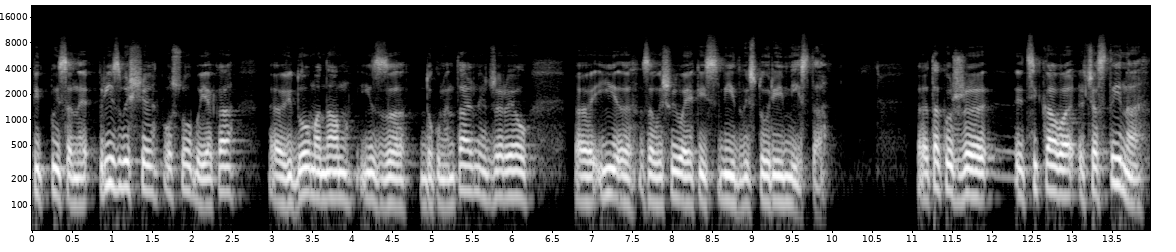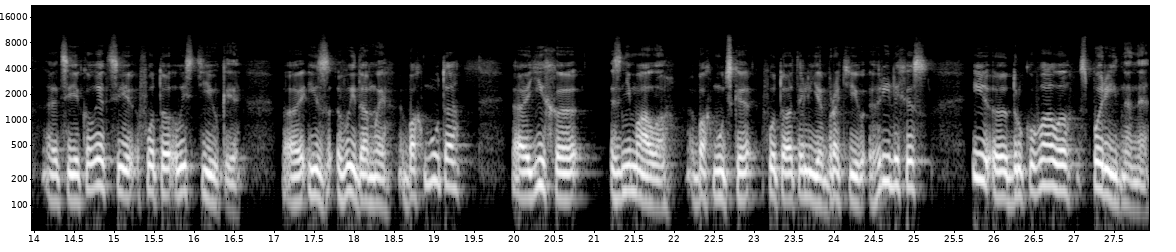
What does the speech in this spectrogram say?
підписане прізвище особи, яка е, відома нам із документальних джерел е, і залишила якийсь слід в історії міста. Також цікава частина цієї колекції фотолистівки із видами Бахмута. Їх знімало Бахмутське фотоательє братів Гріліхес і друкувало споріднене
